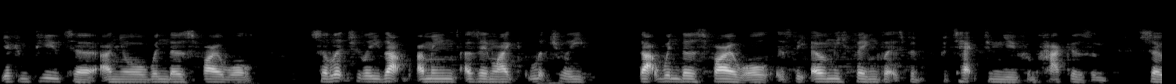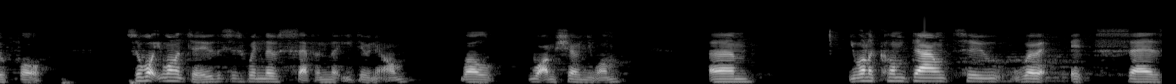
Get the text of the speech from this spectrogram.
your computer and your Windows Firewall. So literally that, I mean as in like literally that Windows firewall is the only thing that is protecting you from hackers and so forth. So what you want to do, this is Windows 7 that you're doing it on. Well, what I'm showing you on. Um, you want to come down to where it, it says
